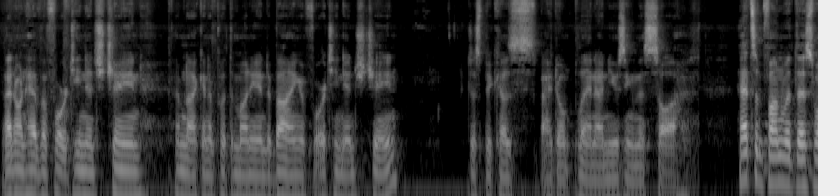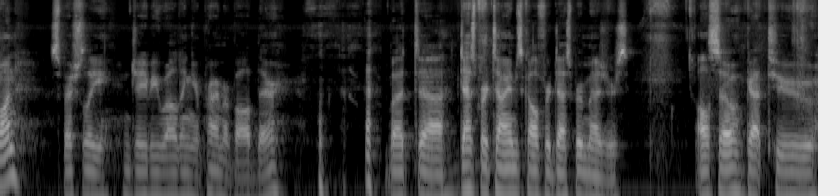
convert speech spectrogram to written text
I don't have a 14 inch chain. I'm not going to put the money into buying a 14 inch chain just because I don't plan on using this saw. Had some fun with this one, especially JB welding your primer bulb there. but uh, desperate times call for desperate measures. Also got to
